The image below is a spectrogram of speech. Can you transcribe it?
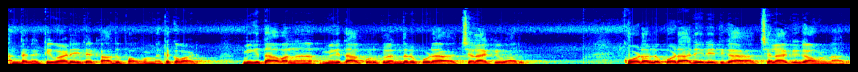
అంత గట్టివాడైతే కాదు పాపం మెతకవాడు. మిగతా వాళ్ళ మిగతా కొడుకులందరూ కూడా చలాకివారు. కోడళ్ళు కూడా అదే రీతిగా చలాకిగా ఉన్నారు.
